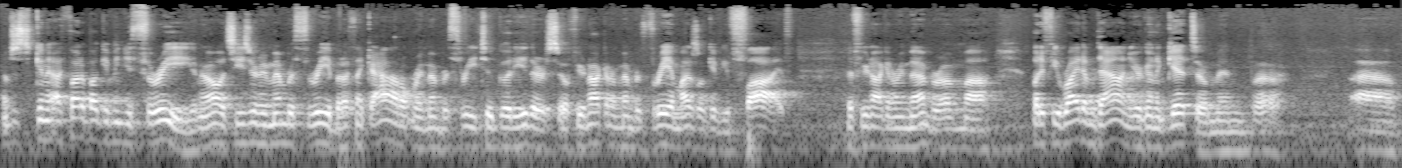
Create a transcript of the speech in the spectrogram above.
I'm just gonna. I thought about giving you three. You know, it's easier to remember three, but I think ah, I don't remember three too good either. So if you're not going to remember three, I might as well give you five. If you're not going to remember them, uh, but if you write them down, you're going to get them. And uh, uh,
